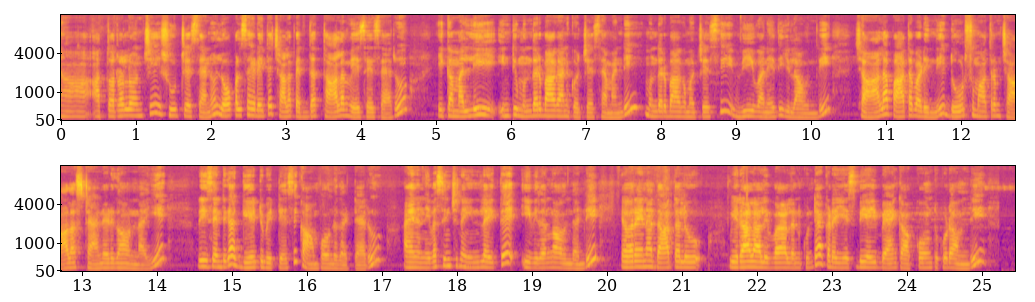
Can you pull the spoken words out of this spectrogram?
ఆ, ఆ త్వరలోంచి షూట్ చేశాను. లోపల సైడ్ అయితే చాలా పెద్ద తాళం వేసేశారు. ఇక మళ్ళీ ఇంటి ముందర భాగానికి వచ్చేసామండి. ముందర భాగం వచ్చేసి వీవ్ అనేది ఇలా ఉంది. చాలా పాతబడింది. డోర్స్ మాత్రం చాలా స్టాండర్డ్గా ఉన్నాయి. రీసెంట్గా గేటు పెట్టేసి కాంపౌండ్ కట్టారు. ఆయన నివసించిన ఇండ్లు అయితే ఈ విధంగా ఉందండి. ఎవరైనా దాతలు విరాళాలు ఇవ్వాలనుకుంటే అక్కడ ఎస్బీఐ బ్యాంక్ అకౌంట్ కూడా ఉంది.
